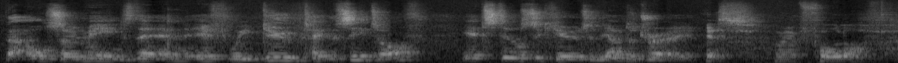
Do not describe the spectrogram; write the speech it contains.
That also means then if we do take the seat off, it's still secured to the under tray. Yes, it won't fall off.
